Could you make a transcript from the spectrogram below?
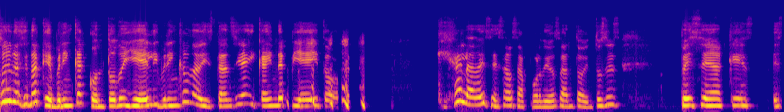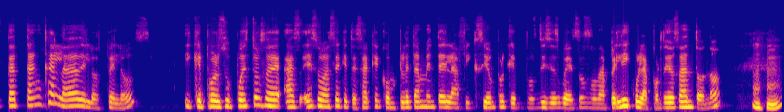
Hay una escena que brinca con todo y él y brinca a una distancia y caen de pie y todo. ¿Qué jalada es esa? O sea, por Dios santo. Entonces, pese a que es- está tan jalada de los pelos y que por supuesto o sea, eso hace que te saque completamente de la ficción porque pues dices, güey, eso es una película, por Dios santo, ¿no? Ujú.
